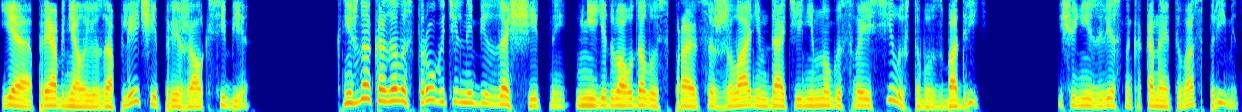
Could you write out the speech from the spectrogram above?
Я приобнял ее за плечи и прижал к себе. Княжна казалась трогательной, беззащитной. Мне едва удалось справиться с желанием дать ей немного своей силы, чтобы взбодрить. Еще неизвестно, как она это воспримет.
